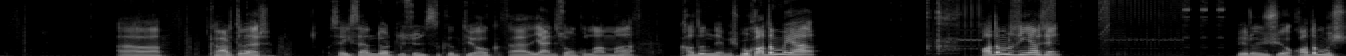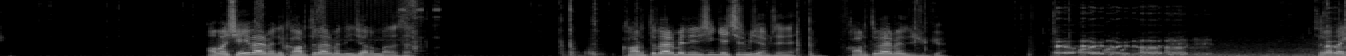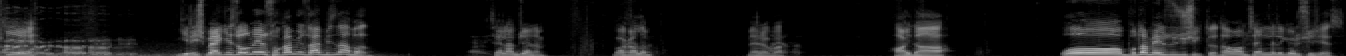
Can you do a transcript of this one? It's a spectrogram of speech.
Aa, kartı ver. 84'lüsün. Sıkıntı yok. Ee, yani son kullanma. Kadın demiş. Bu kadın mı ya? Kadın mısın ya sen? Veri uyuşuyor. Kadınmış. Ama şeyi vermedi. Kartı vermedin canım bana sen. Kartı vermediğin için geçirmeyeceğim seni. Kartı vermedin çünkü. Sıradaki. Giriş belgesi olmayan sokamıyoruz abi biz ne yapalım? Selam canım. Bakalım. Merhaba. Hayda. Oo bu da mevzucu çıktı. Tamam seninle de görüşeceğiz.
